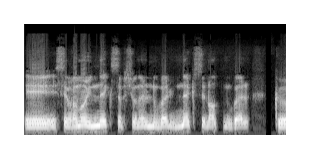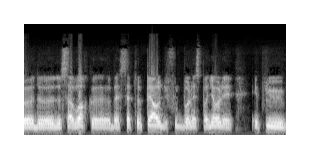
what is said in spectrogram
Et, et c'est vraiment une exceptionnelle nouvelle, une excellente nouvelle que de, de savoir que ben, cette perle du football espagnol est, est plus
